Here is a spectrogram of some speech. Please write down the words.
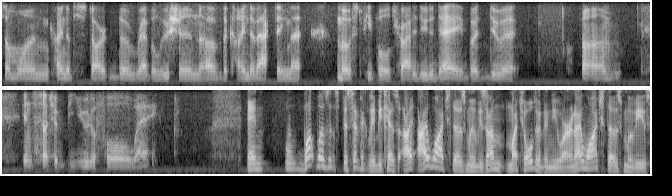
someone kind of start the revolution of the kind of acting that most people try to do today, but do it um, in such a beautiful way. And what was it specifically? Because I, I watch those movies. I'm much older than you are, and I watch those movies,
